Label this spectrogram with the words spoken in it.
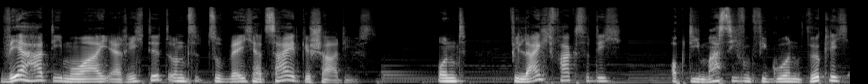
Wer hat die Moai errichtet und zu welcher Zeit geschah dies? Und vielleicht fragst du dich, ob die massiven Figuren wirklich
